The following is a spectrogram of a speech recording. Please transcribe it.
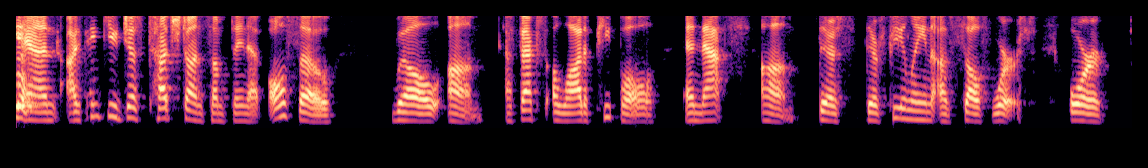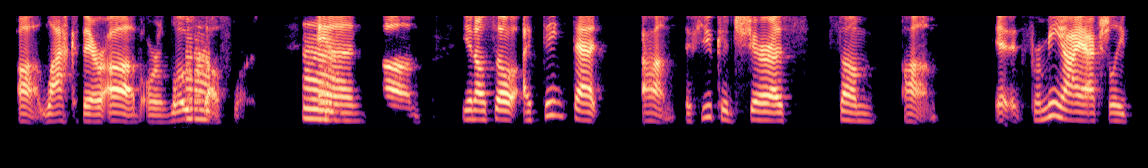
Yes. And I think you just touched on something that also will um, affects a lot of people, and that's um, their their feeling of self worth or uh, lack thereof or low Mhm. self worth. Mm. And um, you know, so I think that um, if you could share us some, um, it, for me, I actually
